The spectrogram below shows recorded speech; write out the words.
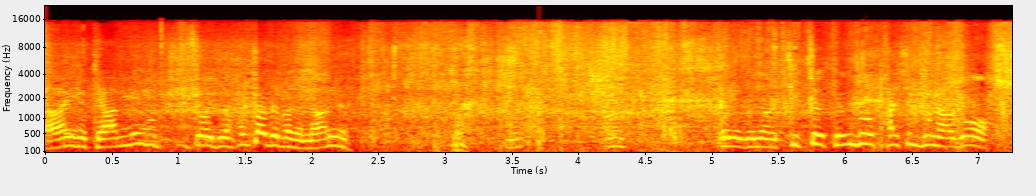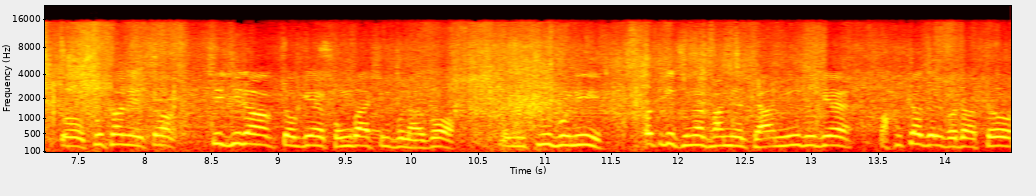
아, 이거 대한민국 저, 저 학자들마다 나왔네. 오늘 그냥 직접 경도하신 분하고 또 북한에서 지질학 쪽에 공부하신 분하고 이 두 분이 어떻게 생각하면 대한민국의 학자들보다 더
